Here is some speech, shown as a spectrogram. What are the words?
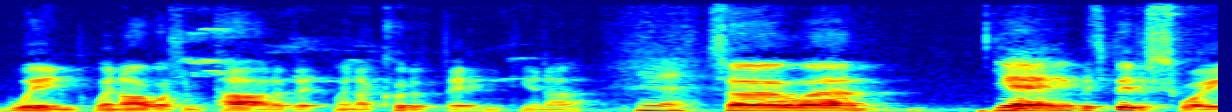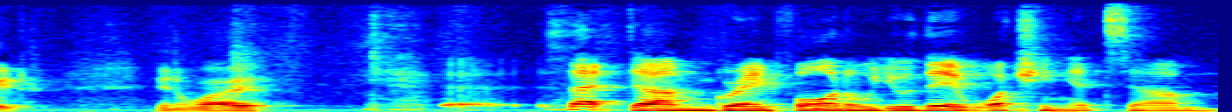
win when I wasn't part of it, when I could have been, you know. Yeah. So um, yeah, it was bittersweet in a way. That um, grand final, you were there watching it. Um,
